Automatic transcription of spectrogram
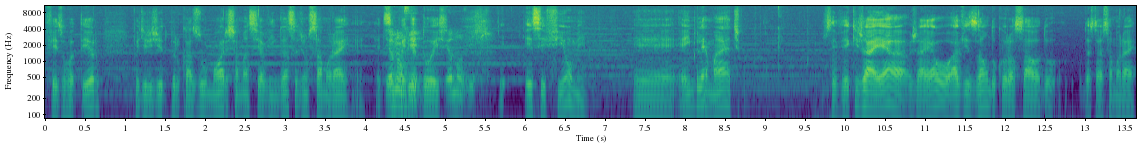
fez o roteiro. Foi dirigido pelo Kazuo Mori. Chama-se A Vingança de um Samurai. É de eu não vi. 52. Eu não vi. esse filme é, é emblemático. Você vê que já é, já é a visão do Kurosawa do, da história samurai.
